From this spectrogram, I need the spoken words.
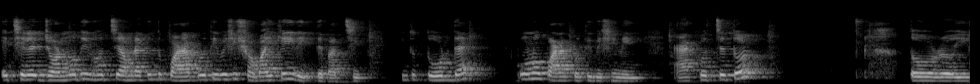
এই ছেলের জন্মদিন হচ্ছে, আমরা কিন্তু পাড়া প্রতিবেশী সবাইকেই দেখতে পাচ্ছি। কিন্তু তোর দেখ, কোনো পাড়া প্রতিবেশী নেই। এক হচ্ছে তোর তোর ওই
